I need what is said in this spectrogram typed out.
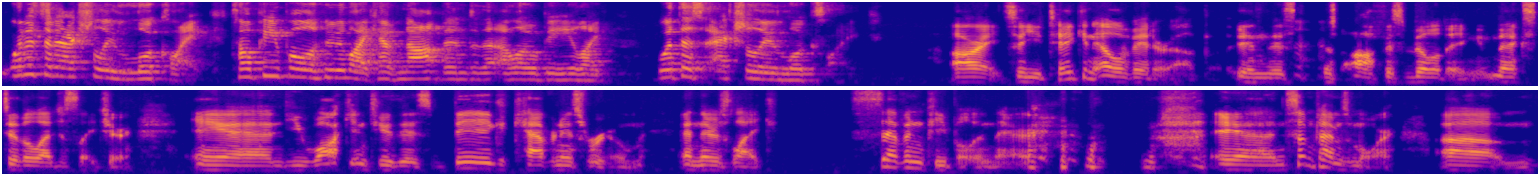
what does it actually look like? Tell people who like have not been to the LOB like what this actually looks like. All right, so you take an elevator up in this, office building next to the legislature. And you walk into this big cavernous room, and there's like seven people in there, and sometimes more. Um,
